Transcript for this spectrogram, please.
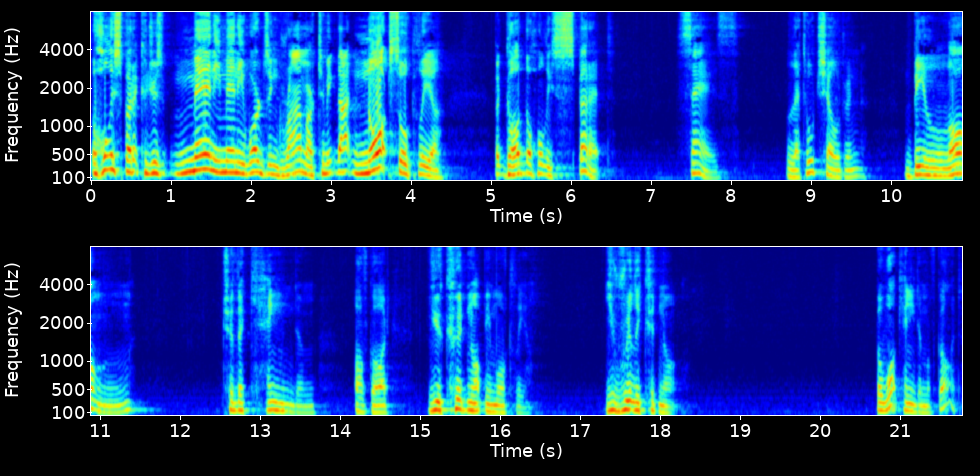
The Holy Spirit could use many, many words in grammar to make that not so clear. But God, the Holy Spirit, says, Little children belong to the kingdom of God. You could not be more clear. You really could not. But what kingdom of God?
